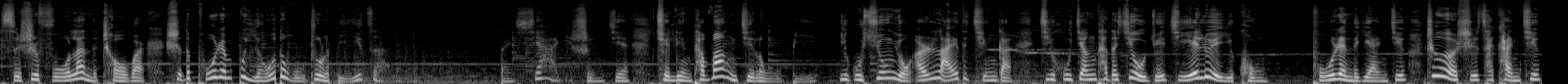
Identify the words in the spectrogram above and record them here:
死尸腐烂的臭味使得仆人不由得捂住了鼻子，但下一瞬间却令他忘记了捂鼻，一股汹涌而来的情感几乎将他的嗅觉劫掠一空。仆人的眼睛这时才看清，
